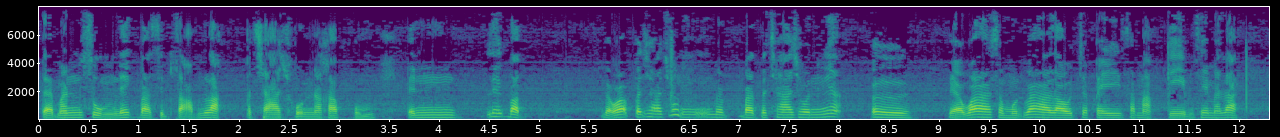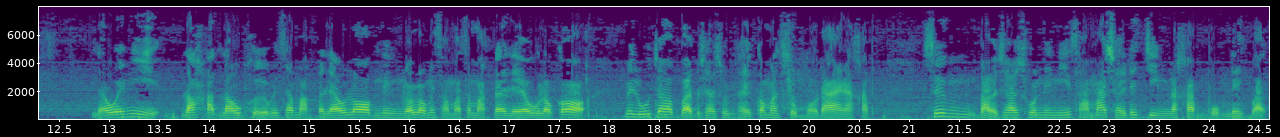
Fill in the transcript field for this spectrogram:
แต่มันสุ่มเลขบัตร 13 หลักประชาชนนะครับ ผม เป็นเลขบัตร แบบว่าประชาชนแบบบัตรประชาชนเนี่ย เออแบบว่าสมมุติว่าเราจะไปสมัครเกมใช่ไหมล่ะ แล้วไอ้นี่รหัสเราเผลอไปสมัครไปแล้วรอบนึงแล้วเราไม่สามารถสมัครได้แล้ว เราก็ไม่รู้จะบัตรประชาชนใครก็มาสุ่มเอาได้นะครับ ซึ่งบัตรประชาชนในนี้สามารถใช้ได้จริงนะครับ ผมเลขบัตร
